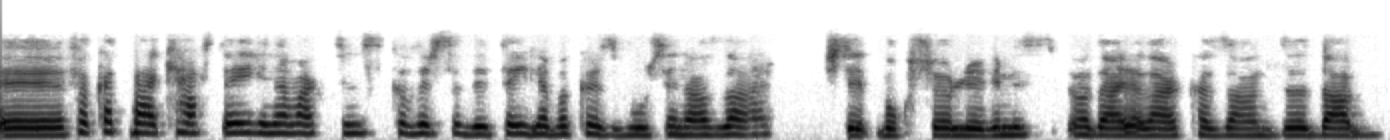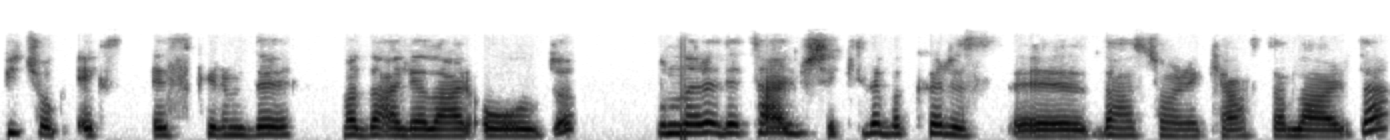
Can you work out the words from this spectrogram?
Ee, fakat belki haftaya yine vaktimiz kalırsa detayıyla bakarız. Buse Nazlar, işte boksörlerimiz madalyalar kazandı. Daha birçok eskrimde madalyalar oldu. Bunlara detaylı bir şekilde bakarız e, daha sonraki haftalarda.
